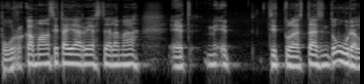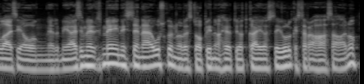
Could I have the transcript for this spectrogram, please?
purkamaan sitä järjestelmää, että et sitten tulee täysin uudenlaisia ongelmia. Esimerkiksi meinissä nämä uskonnolliset opinahjot, jotka ei ole sitä julkista rahaa saanut,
